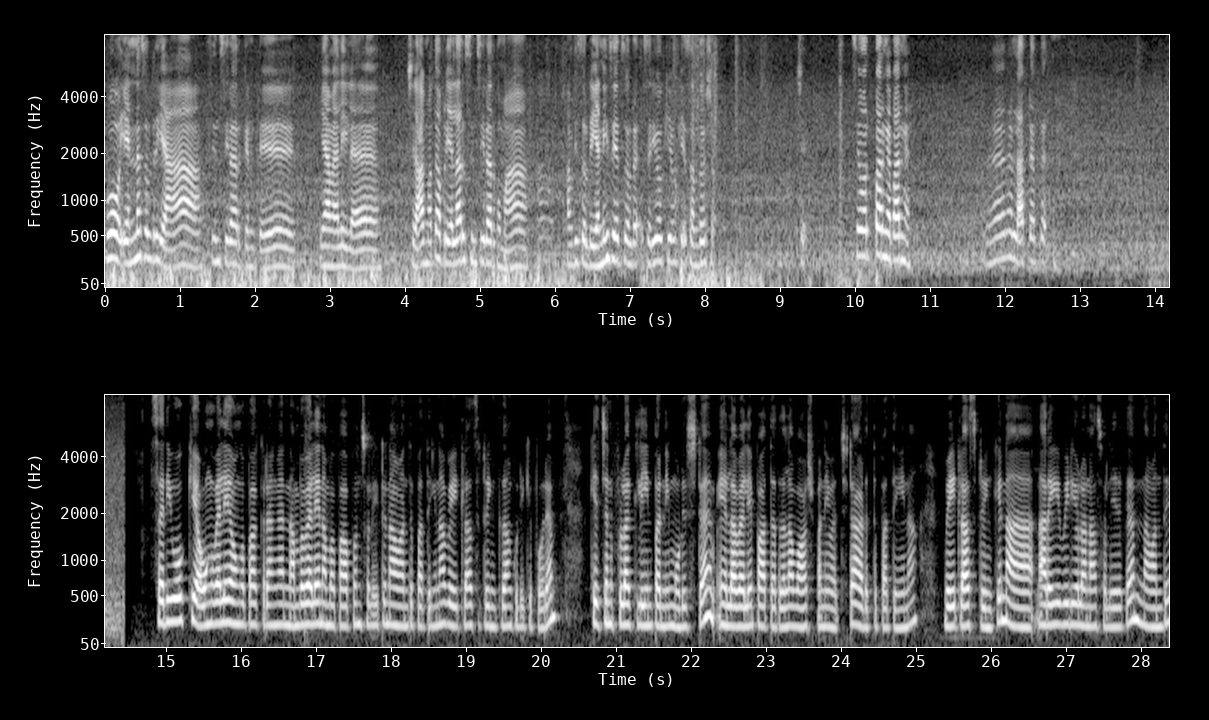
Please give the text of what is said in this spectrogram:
ஓ என்ன சொல்கிறியா சின்சியராக இருக்குன்ட்டு. என் வேலையில். சரி ஆக மொத்தம் அப்படி எல்லாரும் சின்சியராக இருக்குமா? அப்படி சொல்கிறேன் என்னையும் சேர்த்து சொல்கிறேன் சரி ஓகே ஓகே சந்தோஷம். சரி. சரி ஒர்க் பாருங்கள் பாருங்கள் வேறு லேப்டாப்பில் சரி ஓகே அவங்க வேலையை அவங்க பார்க்குறாங்க நம்ம வேலையை நம்ம பார்ப்போம்னு சொல்லிட்டு நான் வந்து பார்த்திங்கன்னா வெயிட் லாஸ் ட்ரிங்க் தான் குடிக்க போகிறேன் கிச்சன் ஃபுல்லாக க்ளீன் பண்ணி முடிச்சுட்டேன். எல்லா வேலையும் பாத்திரத்தெல்லாம் வாஷ் பண்ணி வச்சுட்டு அடுத்து பார்த்தீங்கன்னா வெயிட் லாஸ் ட்ரிங்க்கு நான் நிறைய வீடியோவில் நான் சொல்லியிருக்கேன். நான் வந்து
